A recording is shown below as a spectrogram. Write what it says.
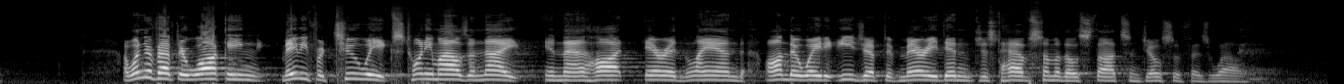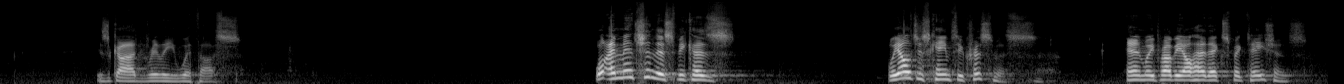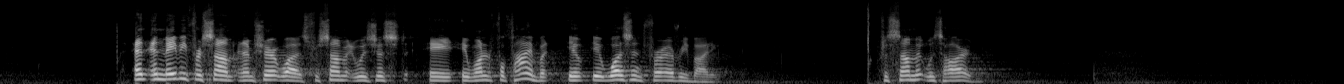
I wonder if after walking maybe for 2 weeks, 20 miles a night in that hot arid land on their way to Egypt if Mary didn't just have some of those thoughts and Joseph as well. Is God really with us? Well, I mention this because we all just came through Christmas, and we probably all had expectations. And, and maybe for some, and I'm sure it was, for some it was just a, a wonderful time, but it, it wasn't for everybody. For some it was hard.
